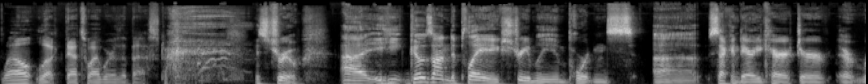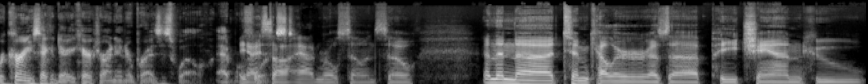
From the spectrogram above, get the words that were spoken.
Well, look, that's why we're the best. it's true. Uh, he goes on to play extremely important uh, secondary character, or recurring secondary character on Enterprise as well. Admiral. Yeah, Forrest. I saw Admiral so and so, and then uh, Tim Kelleher as a uh, P'Chan, who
